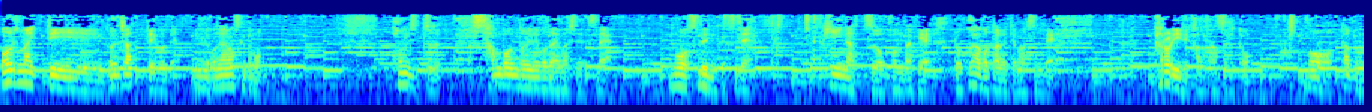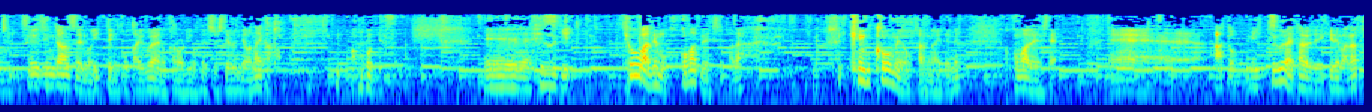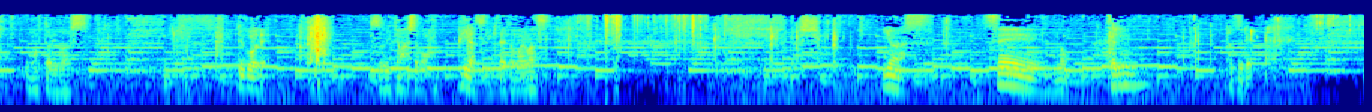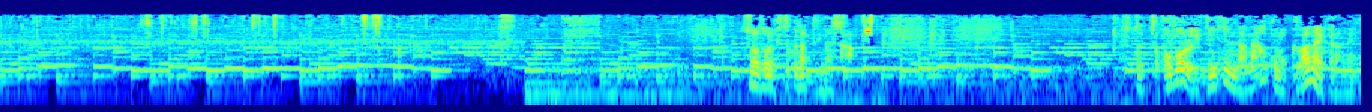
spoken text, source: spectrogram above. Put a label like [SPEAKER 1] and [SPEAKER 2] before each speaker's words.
[SPEAKER 1] オールマイティー、こんにちはっていうことで、でございますけども、本日3本撮りでございましてですね、もうすでにですね、ピーナッツをこんだけ6箱食べてますんで、カロリーで換算すると、もう多分成人男性の1.5倍ぐらいのカロリーを摂取してるんではないかと思うんですが。えー、引き続き、今日はでもここまでにしようかな。健康面を考えてね、ここまでにして、えー、あと3つぐらい食べていければなと思っております。ということで、続いてましても、ピーナッツいきたいと思います。いきます。せーの、カリン、外れ。そろそろきつくなってきました。普通チョコボール1日に7箱も食わないからね。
